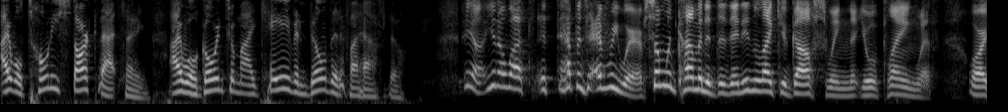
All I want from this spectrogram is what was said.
I will Tony Stark that thing. I will go into my cave and build it if I have to. Yeah, you know what? It happens everywhere. If someone commented that they didn't like your golf swing that you were playing with, or,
